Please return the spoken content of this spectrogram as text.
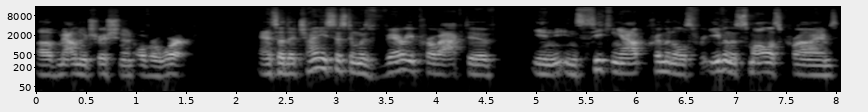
of malnutrition and overwork. And so the Chinese system was very proactive in, in seeking out criminals for even the smallest crimes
